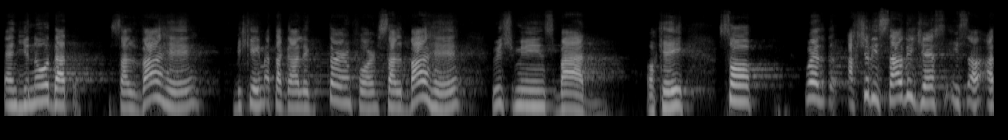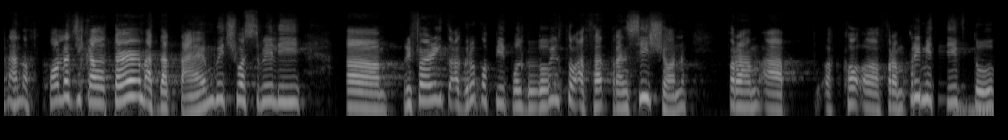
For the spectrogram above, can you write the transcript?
And you know that salvaje became a Tagalog term for salvaje, which means bad. Okay? So, well, actually, savages is a, an anthropological term at that time, which was really um, referring to a group of people going through a transition from, uh, uh, from primitive to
